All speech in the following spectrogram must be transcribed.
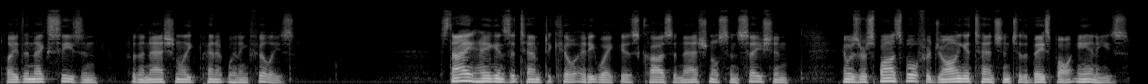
played the next season for the National League pennant winning Phillies. Steinhagen's attempt to kill Eddie Waitkus caused a national sensation and was responsible for drawing attention to the baseball Annies,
